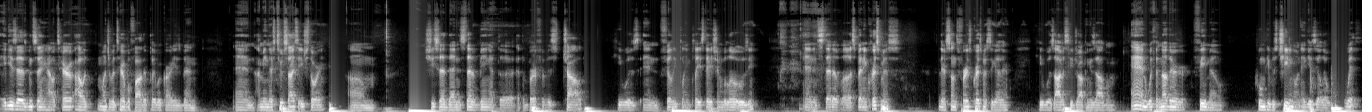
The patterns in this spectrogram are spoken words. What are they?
Iggy has been saying how ter- how much of a terrible father Playboi Carti has been, and I mean, there's two sides to each story. Um, she said that instead of being at the at the birth of his child, he was in Philly playing PlayStation with Lil Uzi, and instead of uh, spending Christmas, their son's first Christmas together, he was obviously dropping his album and with another female, whom he was cheating on Iggy Azalea with.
